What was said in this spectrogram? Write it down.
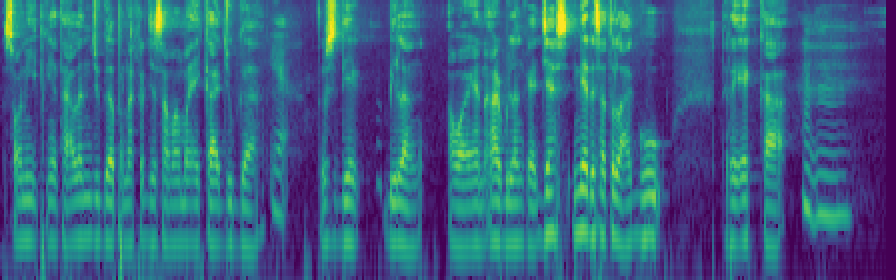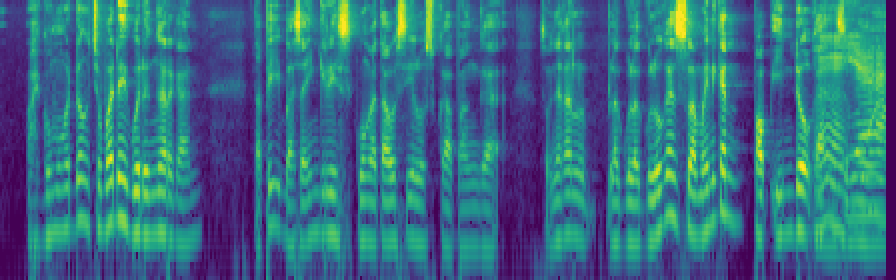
Sony punya talent juga pernah kerja sama sama Eka juga. Iya. Terus dia bilang awal ANR bilang kayak Jazz ini ada satu lagu dari Eka. Mhm. Wah gue mau dong coba deh gue denger kan. Tapi bahasa Inggris gue nggak tahu sih lo suka apa enggak. Soalnya kan lagu-lagu lo kan selama ini kan pop Indo kan Hmm. semua. Iya.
